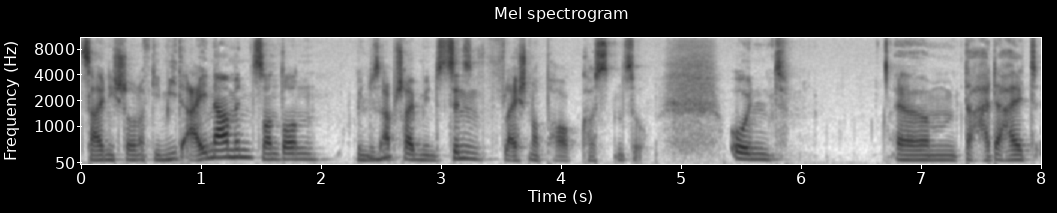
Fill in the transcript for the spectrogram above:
zahlt nicht Steuern auf die Mieteinnahmen, sondern minus mhm. Abschreiben, minus Zinsen, vielleicht noch ein paar Kosten so. Und ähm, da hat er halt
